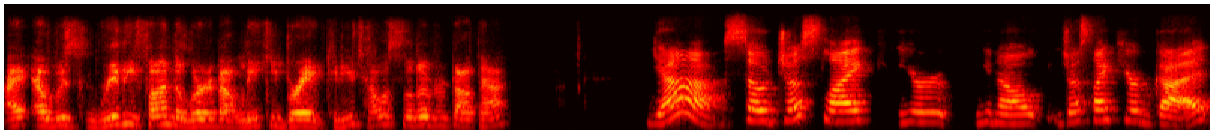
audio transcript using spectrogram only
I, it was really fun to learn about leaky brain. Can you tell us a little bit about that? Yeah. So just like your, you know, just like your gut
